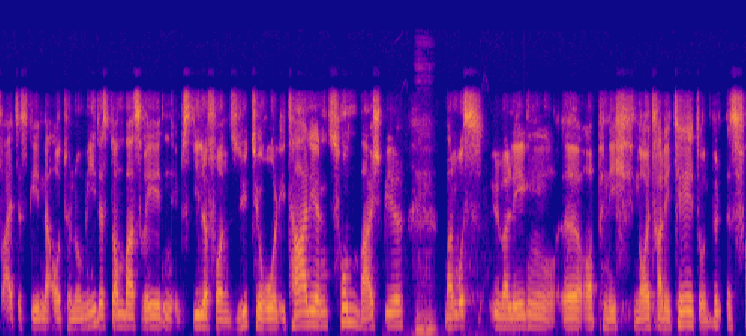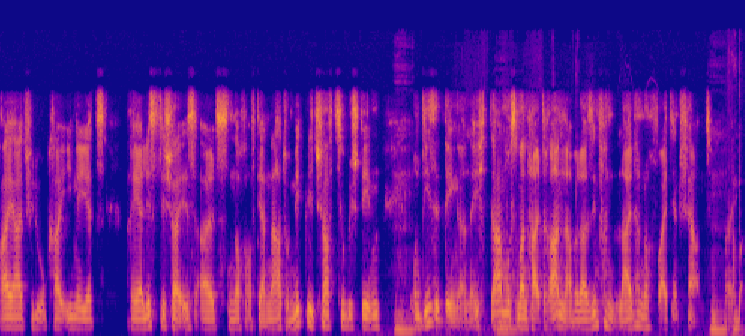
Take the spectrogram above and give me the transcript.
weitestgehende Autonomie des Donbass reden, im Stile von Südtirol, Italien zum Beispiel. Mhm. Man muss überlegen, äh, ob nicht Neutralität und Bündnisfreiheit für die Ukraine jetzt realistischer ist, als noch auf der NATO-Mitgliedschaft zu bestehen mhm. und diese Dinge, nicht? Da muss man halt ran, aber da sind wir leider noch weit entfernt. Mhm. Aber,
